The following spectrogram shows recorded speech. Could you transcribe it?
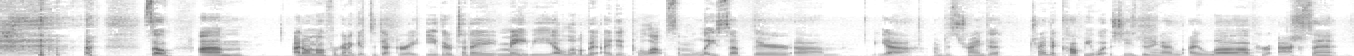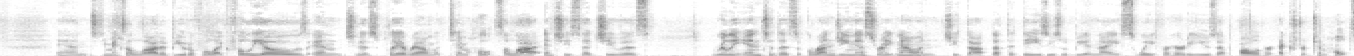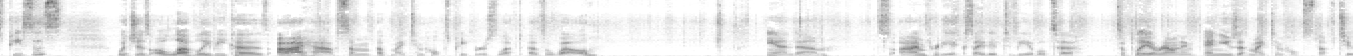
so, um, I don't know if we're going to get to decorate either today. Maybe a little bit. I did pull out some lace up there. Um, yeah, I'm just trying to trying to copy what she's doing. I, I love her accent and she makes a lot of beautiful like folios and she does play around with Tim Holtz a lot and she said she was really into this grunginess right now and she thought that the daisies would be a nice way for her to use up all of her extra Tim Holtz pieces which is a lovely because I have some of my Tim Holtz papers left as well. And um, so I'm pretty excited to be able to, to play around and, and use up my Tim Holtz stuff too.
